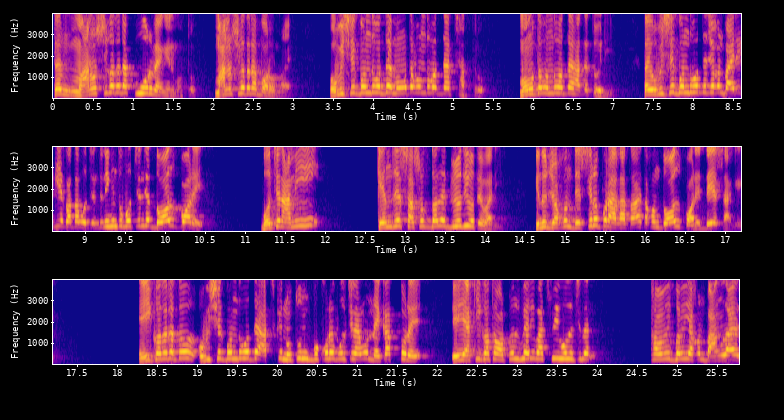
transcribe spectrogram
তার মানসিকতাটা কুয়োর ব্যাঙের মতো। মানসিকতাটা বড় নয়। অভিষেক বন্দ্যোপাধ্যায় মমতা বন্দ্যোপাধ্যায়ের ছাত্র। মমতা বন্দ্যোপাধ্যায়ের হাতে তৈরি। তাই অভিষেক বন্দ্যোপাধ্যায় যখন বাইরে গিয়ে কথা বলছেন, তিনি কিন্তু বলছেন যে দল পরে। বলছেন, আমি কেন্দ্রের শাসক দলের বিরোধী হতে পারি। কিন্তু যখন দেশের ওপর আঘাত হয়, তখন দল পরে, দেশ আগে। এই কথাটা তো অভিষেক বন্দ্যোপাধ্যায় আজকে নতুন করে বলছেন এমন একাত্তরে এই একই কথা অটল বিহারী বাজপেয়ী বলেছিলেন। স্বাভাবিকভাবেই এখন বাংলায়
